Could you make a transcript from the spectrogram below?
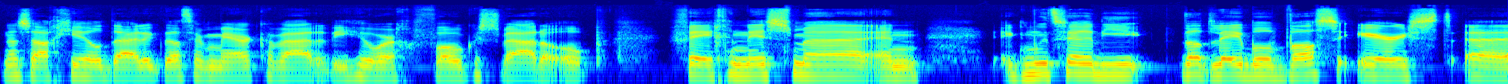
dan zag je heel duidelijk dat er merken waren die heel erg gefocust waren op veganisme. En ik moet zeggen, die, dat label was eerst uh,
